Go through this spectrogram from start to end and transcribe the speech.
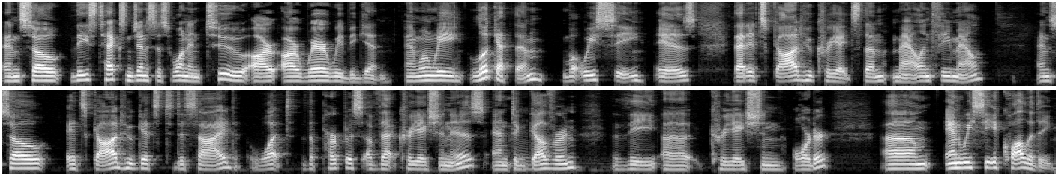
And so these texts in Genesis one and two are are where we begin. And when we look at them, what we see is that it's God who creates them male and female. And so it's God who gets to decide what the purpose of that creation is and to Mm. govern the uh, creation order. Um, and we see equality.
